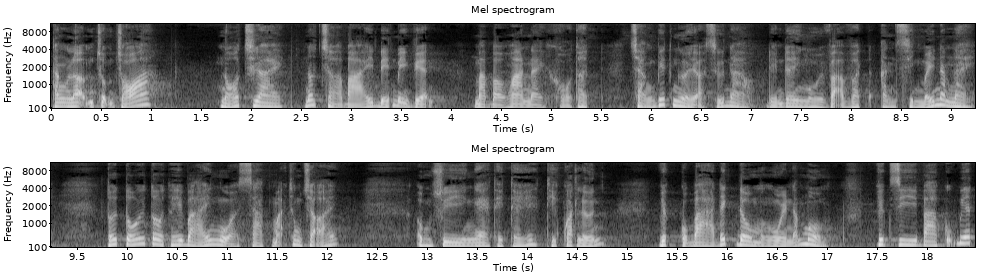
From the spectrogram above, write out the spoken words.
Thằng Lợm trộm chó á? Nó chưa ai, Nó chở bà ấy đến bệnh viện, Mà bà hoa này khổ thật, Chẳng biết người ở xứ nào đến đây ngồi vạ vật ăn xin mấy năm này Tối tối tôi thấy bà ấy ngủ ở sạp mãi trong chợ ấy. Ông Suy nghe thấy thế thì quát lớn, Việc của bà đích đâu mà ngồi nắm mồm. Việc gì bà cũng biết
